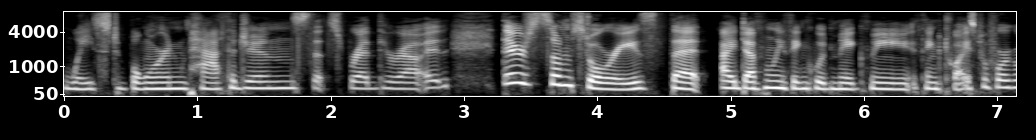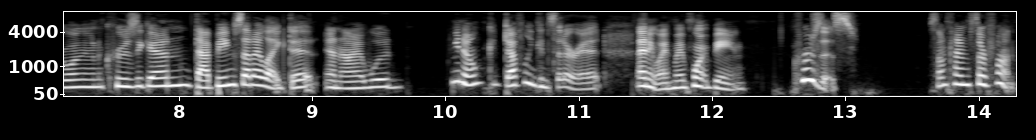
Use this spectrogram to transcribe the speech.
waste-borne pathogens that spread throughout. It, there's some stories that I definitely think would make me think twice before going on a cruise again. That being said, I liked it and I would, you know, could definitely consider it. Anyway, my point being, cruises. Sometimes they're fun.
